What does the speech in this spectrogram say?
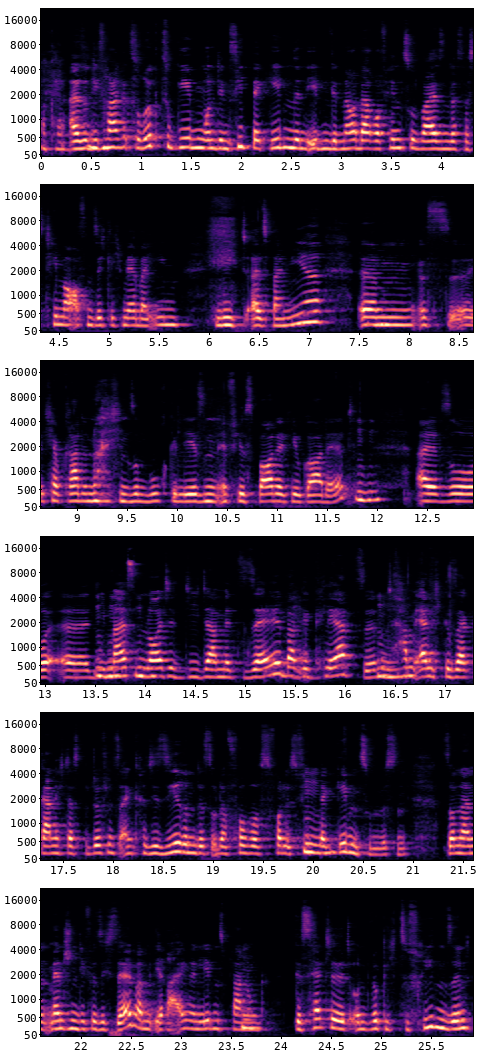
Okay. Also die mhm. Frage zurückzugeben und den Feedbackgebenden eben genau darauf hinzuweisen, dass das Thema offensichtlich mehr bei ihm liegt als bei mir. Ähm, es, äh, ich habe gerade neulich in so einem Buch gelesen, If you spot it, you got it. Mhm. Also äh, die mhm. meisten mhm. Leute, die damit selber ja. geklärt sind, mhm. haben ehrlich gesagt gar nicht das Bedürfnis, ein kritisierendes oder vorwurfsvolles Feedback mhm. geben zu müssen, sondern Menschen, die für sich selber mit ihrer eigenen Lebensplanung mhm. gesettelt und wirklich zufrieden sind,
